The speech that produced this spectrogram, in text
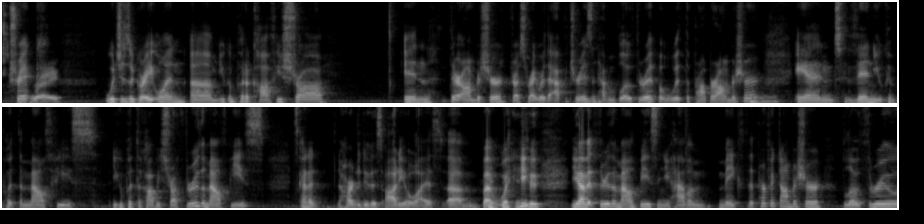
trick. Right. Which is a great one. Um, you can put a coffee straw in their embouchure, just right where the aperture is, and have them blow through it, but with the proper embouchure. Mm-hmm. And then you can put the mouthpiece, you can put the coffee straw through the mouthpiece. It's kind of hard to do this audio wise, um, but when you you have it through the mouthpiece and you have them make the perfect embouchure, blow through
